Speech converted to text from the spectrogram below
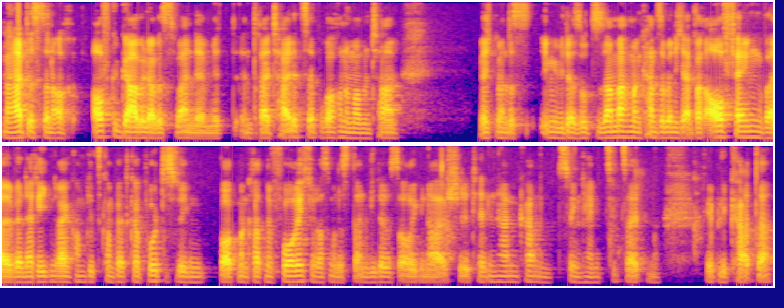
man hat das dann auch aufgegabelt, aber es war in, der mit, in drei Teile zerbrochen und momentan möchte man das irgendwie wieder so zusammen machen. Man kann es aber nicht einfach aufhängen, weil wenn der Regen reinkommt, geht es komplett kaputt. Deswegen baut man gerade eine Vorrichtung, dass man das dann wieder das Originalschild hinhängen kann. Und deswegen hängt zurzeit ein Replikat da.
